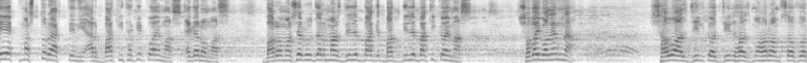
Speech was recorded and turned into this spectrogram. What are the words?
এই এক মাস তো রাখতেনি আর বাকি থাকে কয় মাস? এগারো মাস। বারো মাসের রোজার মাস দিলে বাদ দিলে বাকি কয় মাস? সবাই বলেন না? শাওয়াল, জিলকত, জিলহজ, মহরম, সফর,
